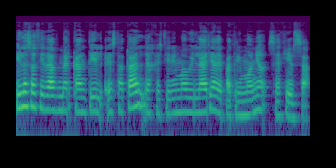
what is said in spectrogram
y la Sociedad Mercantil Estatal de Gestión Inmobiliaria de Patrimonio SEGIRSA.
